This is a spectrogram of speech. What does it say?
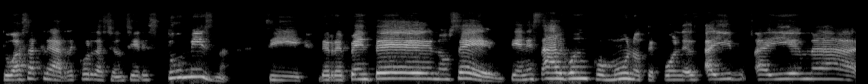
Tú vas a crear recordación si eres tú misma si de repente, no sé, tienes algo en común o te pones, hay, hay una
